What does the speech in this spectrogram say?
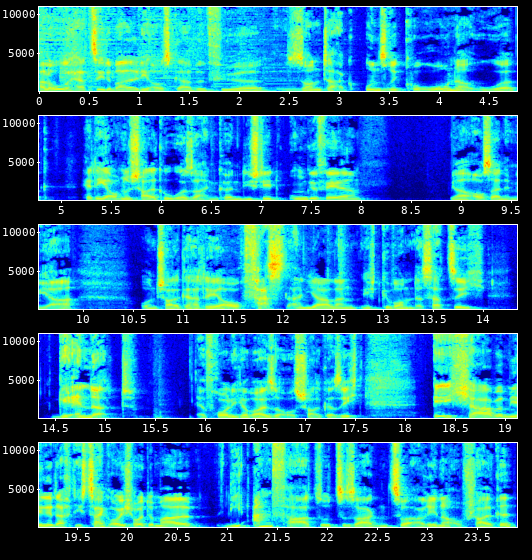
Hallo, Herz, Seele, Ball, die Ausgabe für Sonntag. Unsere Corona-Uhr hätte ja auch eine Schalke-Uhr sein können. Die steht ungefähr, ja, seit einem Jahr. Und Schalke hatte ja auch fast ein Jahr lang nicht gewonnen. Das hat sich geändert. Erfreulicherweise aus Schalker Sicht. Ich habe mir gedacht, ich zeige euch heute mal die Anfahrt sozusagen zur Arena auf Schalke.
